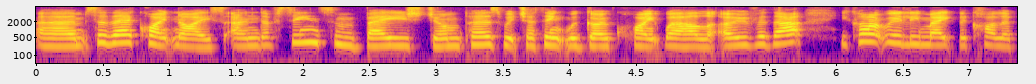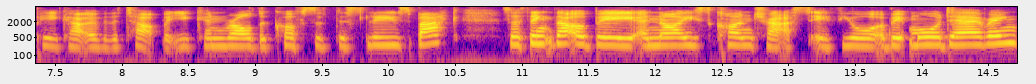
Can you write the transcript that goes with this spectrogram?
Um, so they're quite nice. And I've seen some beige jumpers, which I think would go quite well over that. You can't really make the collar peek out over the top, but you can roll the cuffs of the sleeves back. So I think that'll be a nice contrast if you're a bit more daring.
